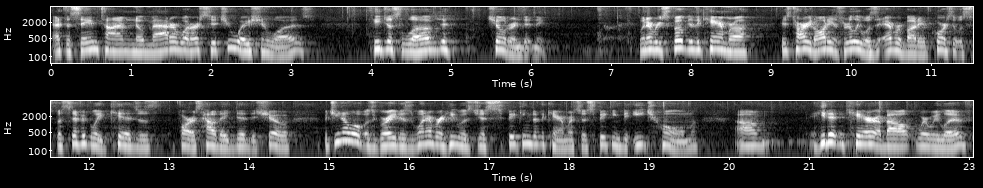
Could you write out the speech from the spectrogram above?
at the same time, no matter what our situation was, he just loved children, didn't he? Whenever he spoke to the camera, his target audience really was everybody. Of course, it was specifically kids as far as how they did the show. But you know what was great is whenever he was just speaking to the camera, so speaking to each home, um, he didn't care about where we lived.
